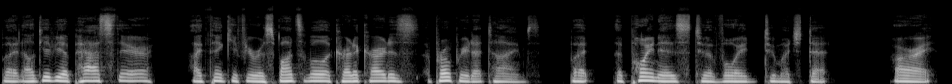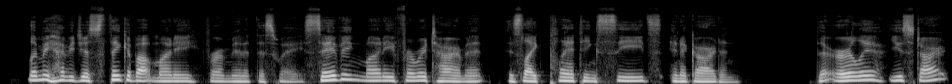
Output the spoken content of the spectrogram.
But I'll give you a pass there. I think if you're responsible, a credit card is appropriate at times. But the point is to avoid too much debt. All right. Let me have you just think about money for a minute this way. Saving money for retirement is like planting seeds in a garden. The earlier you start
